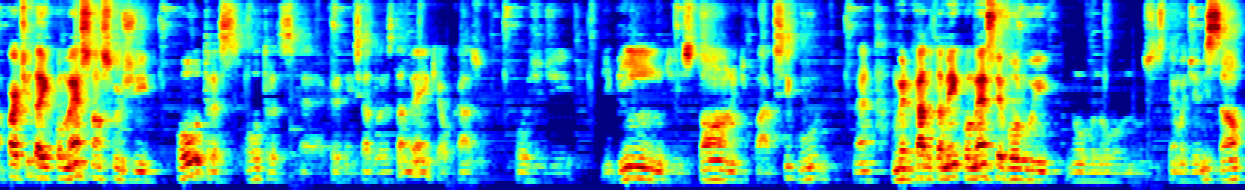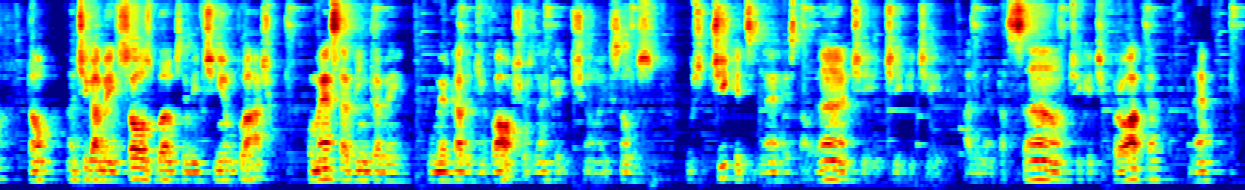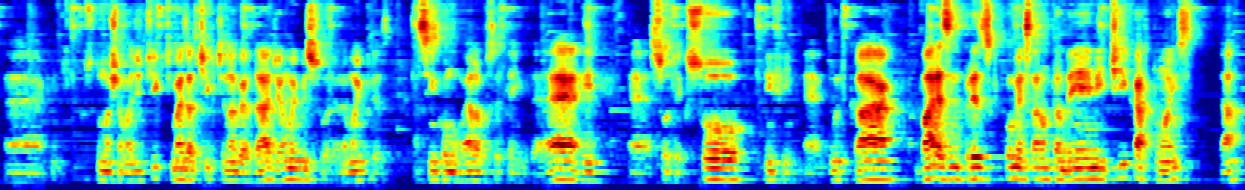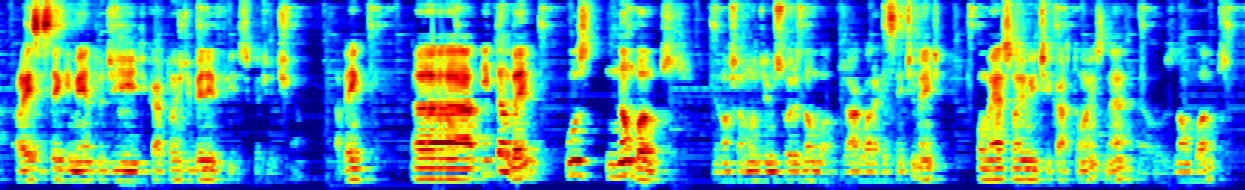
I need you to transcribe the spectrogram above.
a partir daí começam a surgir outras, outras é, credenciadoras também, que é o caso hoje de de BIM, de Stone, de PagSeguro. Né? O mercado também começa a evoluir no, no, no, sistema de emissão. Então, antigamente só os bancos emitiam plástico. Começa a vir também o mercado de vouchers, né, que a gente chama, que são os, os tickets, né, restaurante, ticket alimentação, ticket frota, né, é, que a gente costuma chamar de ticket, mas a ticket na verdade é uma emissora, é uma empresa. Assim como ela, você tem VR, é, Sodexo, enfim, é, Goodcar, várias empresas que começaram também a emitir cartões tá, para esse segmento de, de, cartões de benefício que a gente chama, tá bem? Uh, e também os não bancos, que nós chamamos de emissores não bancos, já agora recentemente, começam a emitir cartões, né, os não bancos,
